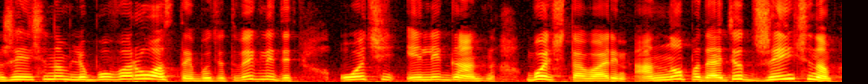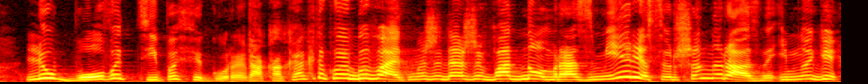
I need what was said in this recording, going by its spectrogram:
женщинам любого роста и будет выглядеть очень элегантно. Больше того, Арин, оно подойдет женщинам любого типа фигуры. Так, а как такое бывает? Мы же даже в одном размере совершенно разные. И многие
